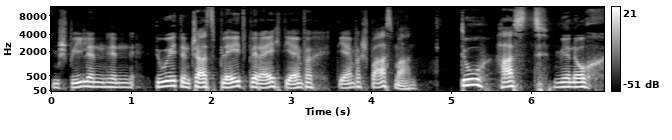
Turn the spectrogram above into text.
im Spielen, Do-it und Just Play-it Bereich, die einfach, die einfach Spaß machen. Du hast mir noch,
